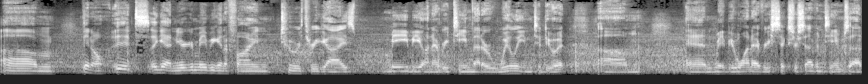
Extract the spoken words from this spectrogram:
um, you know, it's again, you're maybe going to find two or three guys maybe on every team that are willing to do it. Um, and maybe one every six or seven teams that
